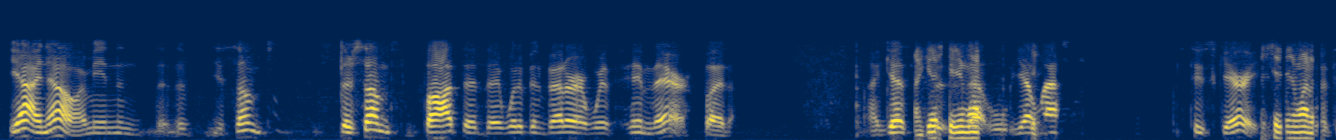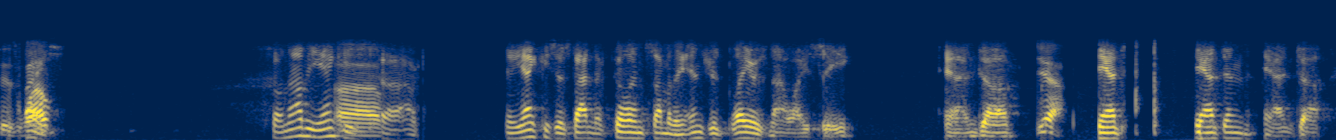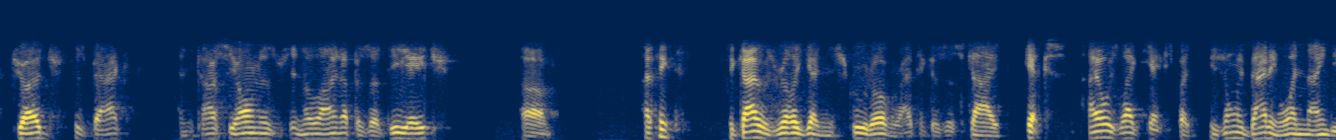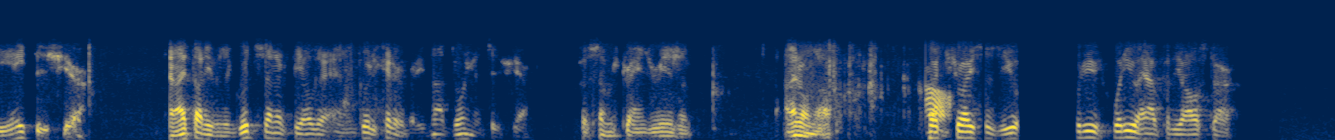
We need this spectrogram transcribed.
Yeah, I know. I mean, the, the, you- some there's some thought that they would have been better with him there, but I guess I guess th- they didn't that, want- yeah last it's too scary They didn't want to with his wild. So now the Yankees, Uh, uh, the Yankees are starting to fill in some of the injured players now. I see, and uh, Yeah. Stanton, Stanton and uh, Judge is back, and Cassione is in the lineup as a DH. Uh, I think the guy who's really getting screwed over, I think, is this guy Hicks. I always liked Hicks, but he's only batting 198 this year. And I thought he was a good center fielder and a good hitter, but he's not doing it this year for some strange reason. I don't know. What Oh. choices do you? What do you? What do you have for the All Star?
